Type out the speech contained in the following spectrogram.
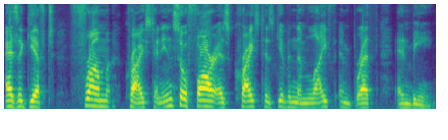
as a gift from Christ, and insofar as Christ has given them life and breath and being.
